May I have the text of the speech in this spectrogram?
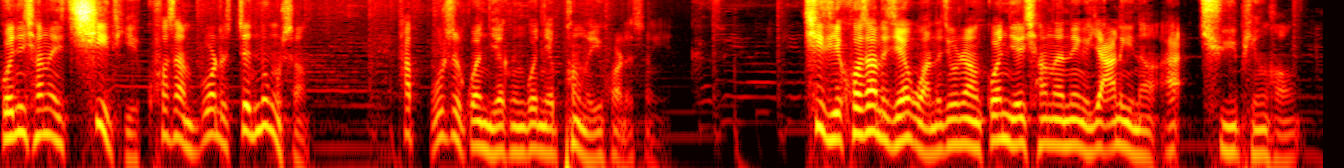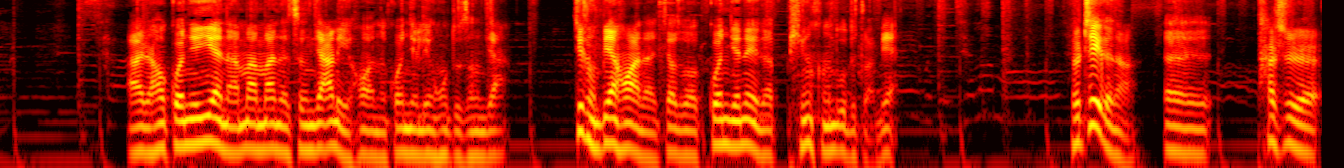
关节腔内气体扩散波的震动声。它不是关节跟关节碰在一块的声音，气体扩散的结果呢，就让关节腔的那个压力呢，哎，趋于平衡，啊，然后关节液呢，慢慢的增加了以后呢，关节灵活度增加，这种变化呢，叫做关节内的平衡度的转变。说这个呢，呃，它是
